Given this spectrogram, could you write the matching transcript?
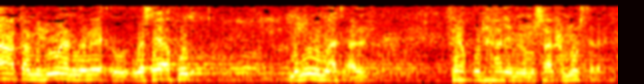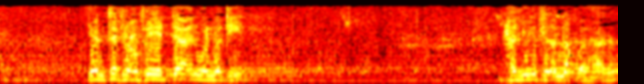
أعطى مليونا وسيأخذ مليون ومائة ألف. فيقول هذا من المصالح المرسلة. ينتفع فيه الدائن والمدين. هل يمكن أن نقبل هذا؟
